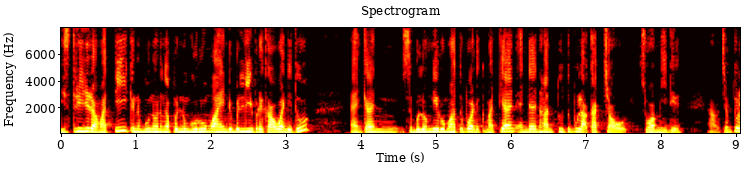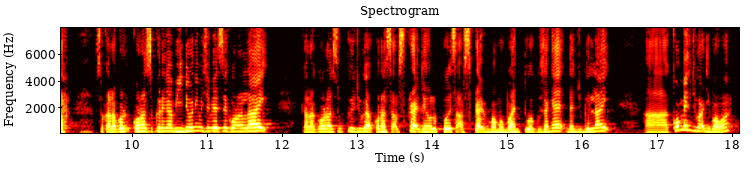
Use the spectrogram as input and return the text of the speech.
Isteri dia dah mati Kena bunuh dengan penunggu rumah Yang dia beli daripada kawan dia tu. And kan sebelum ni rumah tu pun ada kematian. And then hantu tu pula kacau suami dia. Ha, Macam tu lah. So kalau kor- korang suka dengan video ni Macam biasa korang like. Kalau korang suka juga korang subscribe. Jangan lupa subscribe memang membantu aku sangat. Dan juga like uh, Komen juga di bawah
